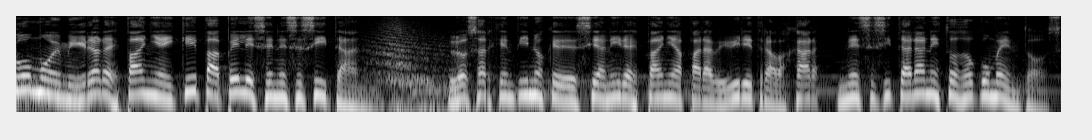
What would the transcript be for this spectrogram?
¿Cómo emigrar a España y qué papeles se necesitan? Los argentinos que desean ir a España para vivir y trabajar necesitarán estos documentos.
